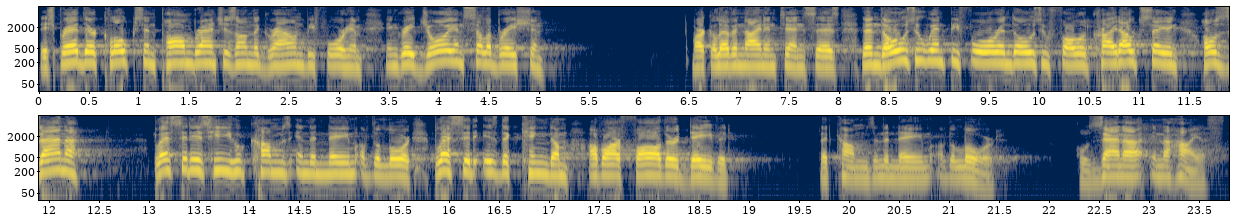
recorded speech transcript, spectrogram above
They spread their cloaks and palm branches on the ground before him in great joy and celebration. Mark 11, 9 and 10 says, Then those who went before and those who followed cried out, saying, Hosanna! Blessed is he who comes in the name of the Lord. Blessed is the kingdom of our father David that comes in the name of the Lord. Hosanna in the highest.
